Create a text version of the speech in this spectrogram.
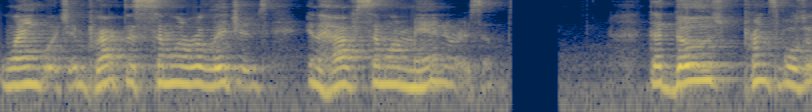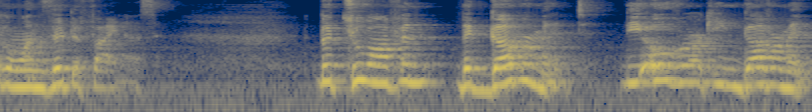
language and practice similar religions and have similar mannerisms. That those principles are the ones that define us. But too often, the government, the overarching government,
